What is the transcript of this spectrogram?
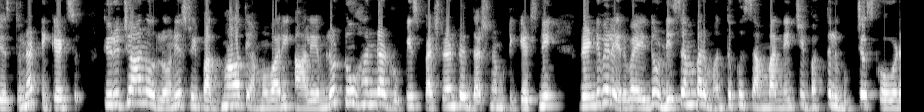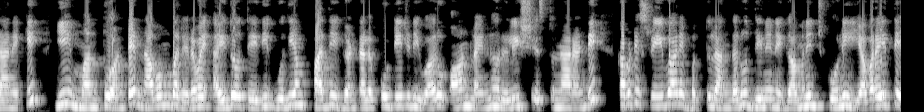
చేస్తున్న టికెట్స్ తిరుచానూరులోని శ్రీ పద్మావతి అమ్మవారి ఆలయంలో two hundred rupees special entry దర్శనం టికెట్స్ని రెండు వేల ఇరవై ఐదు డిసెంబర్ మంత్కు సంబంధించి భక్తులు బుక్ చేసుకోవడానికి ఈ మంత్ అంటే నవంబర్ ఇరవై ఐదో తేదీ ఉదయం పది గంటలకు టీటీడీ వారు ఆన్లైన్లో రిలీజ్ చేస్తున్నారండి. కాబట్టి శ్రీవారి భక్తులందరూ దీనిని గమనించుకొని ఎవరైతే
